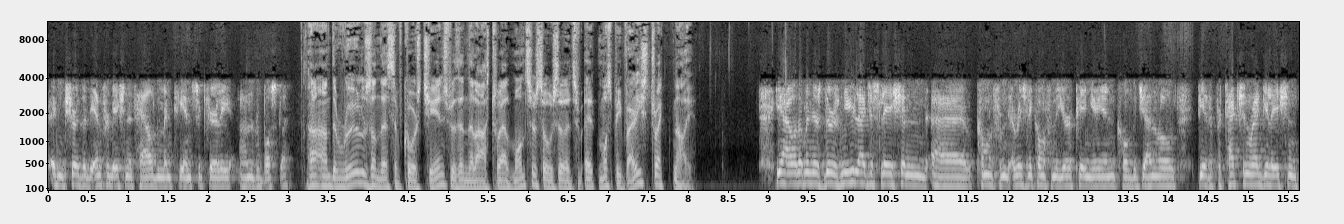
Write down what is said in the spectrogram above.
ensure that the information is held and maintained securely and robustly. Uh, and the rules on this, of course, changed within the last twelve months or so. So it must be very strict now. Yeah, well, I mean, there's there's new legislation uh, coming from originally coming from the European Union called the General Data Protection Regulation.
